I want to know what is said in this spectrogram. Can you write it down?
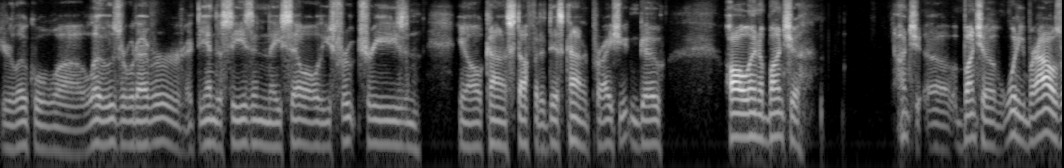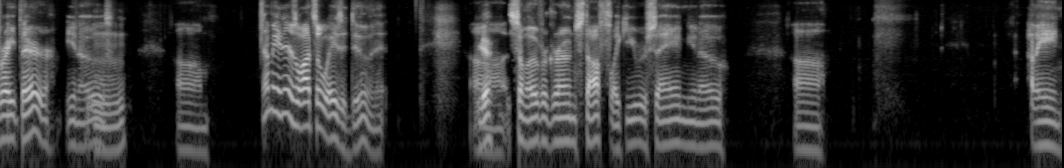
your local uh, Lowe's or whatever at the end of season. They sell all these fruit trees and you know all kind of stuff at a discounted price. You can go haul in a bunch of bunch uh, a bunch of woody browse right there. You know, Mhm. um, I mean, there's lots of ways of doing it. Uh, Yeah. some overgrown stuff, like you were saying, you know. Uh, I mean,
